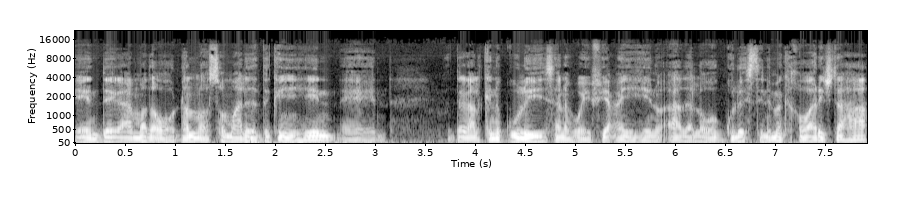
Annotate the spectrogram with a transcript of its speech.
deegaamada oo dhan oo soomaalida degan yihiin dagaalkiina guulihiisana way fiican yihiin oo aada looga guuleystay nimanka khawaarijta ahaa.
